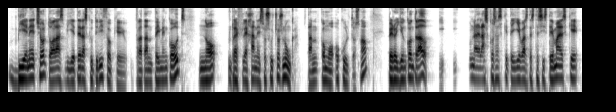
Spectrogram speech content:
bien hecho, todas las billeteras que utilizo que tratan payment codes no reflejan esos huchos nunca. Están como ocultos, ¿no? Pero yo he encontrado, y, y una de las cosas que te llevas de este sistema es que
